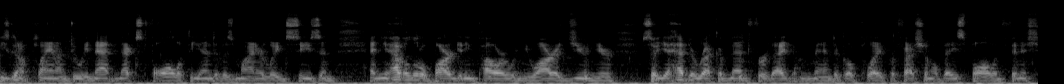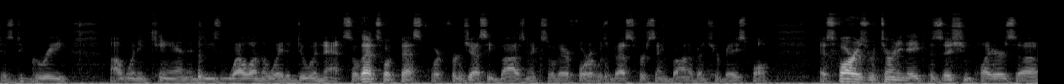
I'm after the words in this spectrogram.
He's going to plan on doing that next fall at the end of his minor league season. And you have a little bargaining power when you are a junior, so you had to recommend for that young man to go play professional baseball and finish his degree uh, when he can, and he's well on the way to doing that. So that's what best for, for Jesse Bosnik, so therefore it was best for St. Bonaventure Baseball. As far as returning eight position players, uh,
